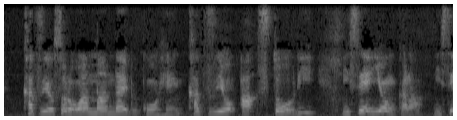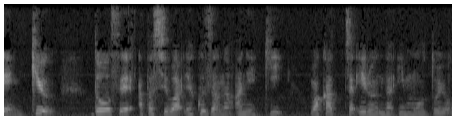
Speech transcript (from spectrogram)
「和代ソロワンマンライブ後編。和代アストーリー」2004から2009どうせ私はヤクザな兄貴。分かっちゃいるんだ妹よっ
